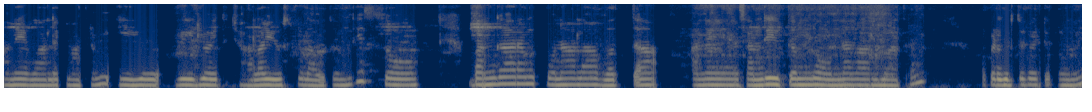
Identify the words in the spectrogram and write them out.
అనే వాళ్ళకి మాత్రమే ఈ వీడియో అయితే చాలా యూస్ఫుల్ అవుతుంది. సో బంగారం కొనాలా వద్దా అనే సందిగ్ధంలో ఉన్నవారు మాత్రం అక్కడ గుర్తుపెట్టుకొని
